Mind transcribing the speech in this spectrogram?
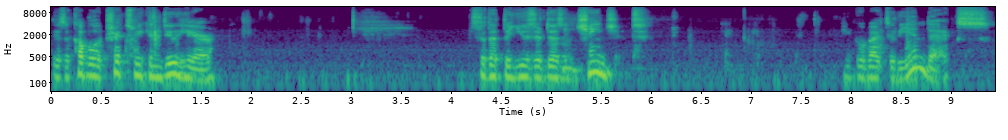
There's a couple of tricks we can do here so that the user doesn't change it. If you go back to the index,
